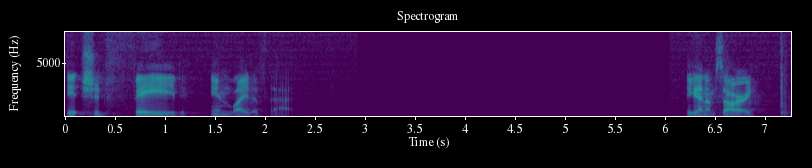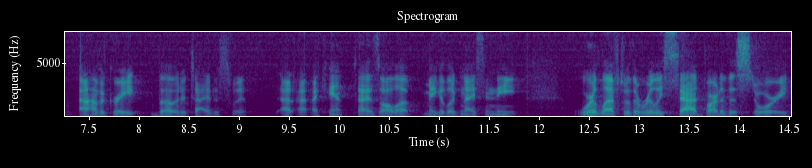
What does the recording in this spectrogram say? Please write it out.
It should fade in light of that. Again, I'm sorry. I don't have a great bow to tie this with. I, I can't tie this all up, make it look nice and neat. We're left with a really sad part of this story.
